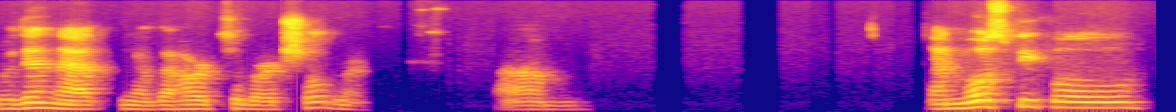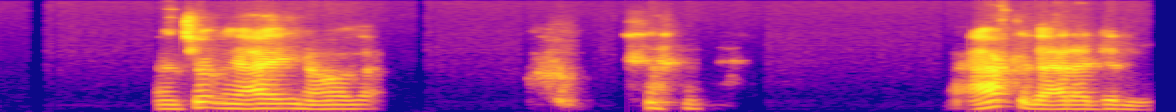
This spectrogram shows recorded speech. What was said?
within that, you know, the hearts of our children. Um, and most people, and certainly I, you know, after that, I didn't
